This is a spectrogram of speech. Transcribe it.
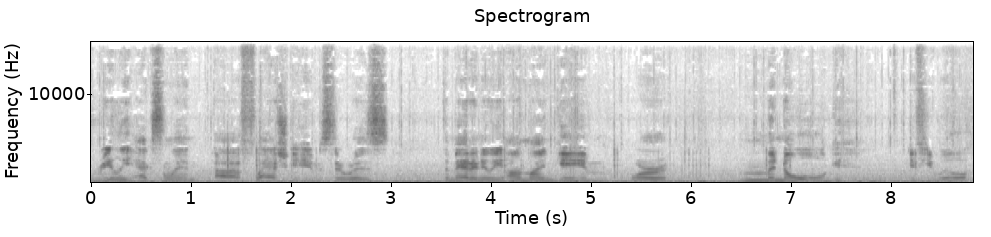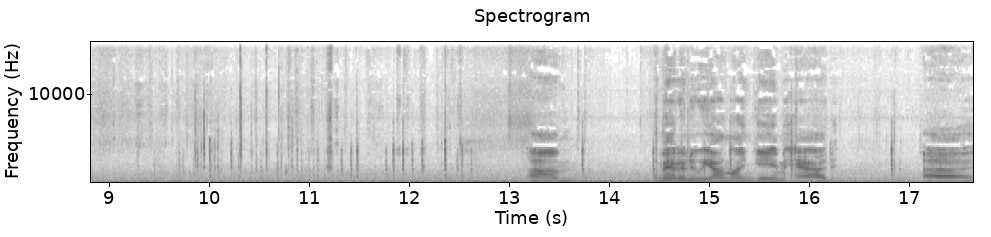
really excellent uh, flash games. There was the Mata Nui online game, or Manolg, if you will. Um, the Mata Nui online game had uh,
